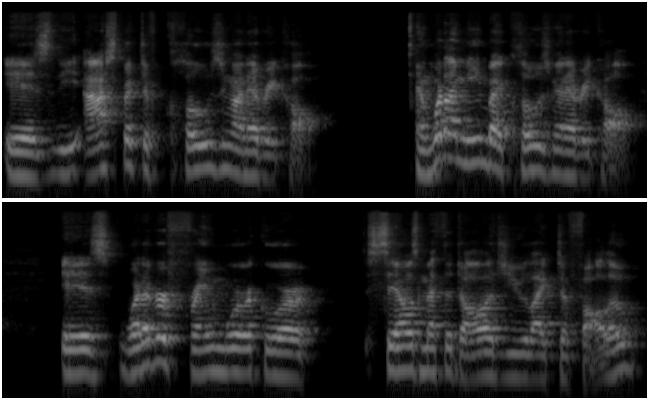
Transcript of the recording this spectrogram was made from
is the aspect of closing on every call. And what I mean by closing on every call is whatever framework or sales methodology you like to follow.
